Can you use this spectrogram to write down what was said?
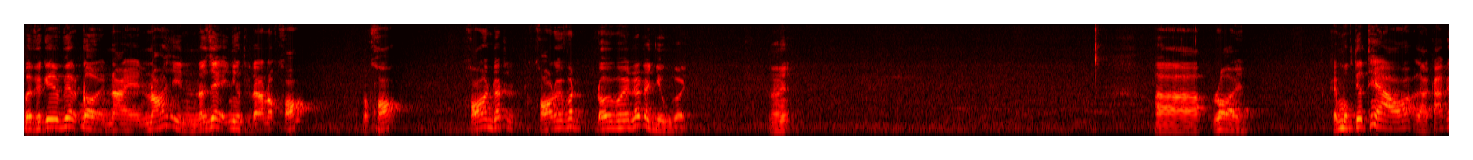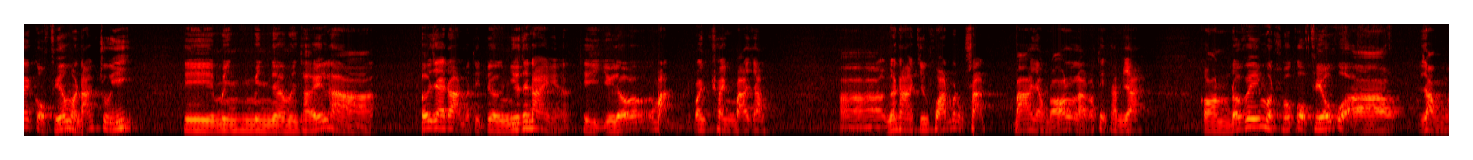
Bởi vì cái việc đợi này nói thì nó dễ nhưng thực ra nó khó. Nó khó. Khó rất khó đối với đối với rất là nhiều người. Đấy. À, rồi. Cái mục tiếp theo là các cái cổ phiếu mà đáng chú ý. Thì mình mình ờ, mình thấy là ở giai đoạn mà thị trường như thế này thì dưới đó các bạn quanh quanh ba dòng. À, ngân hàng chứng khoán bất động sản ba dòng đó là có thể tham gia. Còn đối với một số cổ phiếu của dòng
